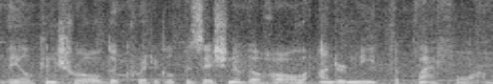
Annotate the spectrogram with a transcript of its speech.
They'll control the critical position of the hull underneath the platform.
